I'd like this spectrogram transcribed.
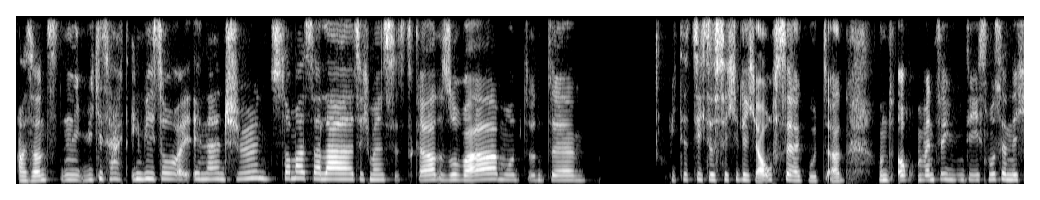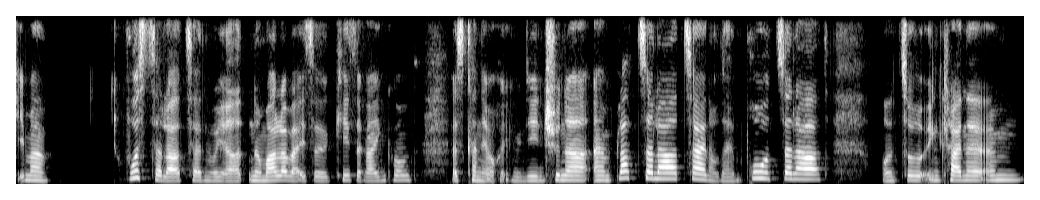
ansonsten, wie gesagt, irgendwie so in einen schönen Sommersalat. Ich meine, es ist gerade so warm und, und ähm, bietet sich das sicherlich auch sehr gut an. Und auch wenn es irgendwie, es muss ja nicht immer Wurstsalat sein, wo ja normalerweise Käse reinkommt. Es kann ja auch irgendwie ein schöner ähm, Blattsalat sein oder ein Brotsalat und so in kleine, ähm,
